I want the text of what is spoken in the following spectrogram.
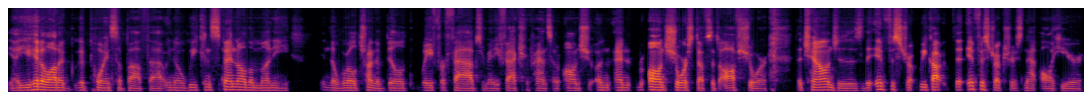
Yeah, you hit a lot of good points about that. You know, we can spend all the money in the world trying to build wafer fabs or manufacturing plants on and, and onshore stuff that's offshore. The challenge is the infrastructure. We got the infrastructure is not all here.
